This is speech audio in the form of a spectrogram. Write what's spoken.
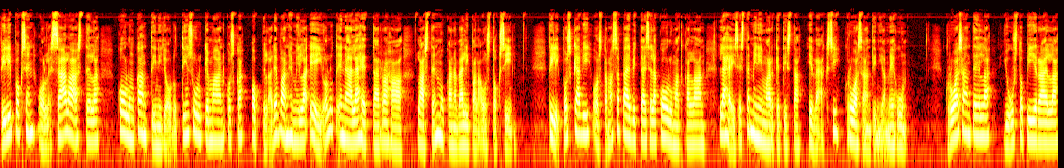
Filippoksen ollessa ala-asteella koulun kanttiini jouduttiin sulkemaan, koska oppilaiden vanhemmilla ei ollut enää lähettää rahaa lasten mukana välipalaostoksiin. Filippos kävi ostamassa päivittäisellä koulumatkallaan läheisestä minimarketista eväksi kruosantin ja mehun. Kruosanteilla, juustopiirailla,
